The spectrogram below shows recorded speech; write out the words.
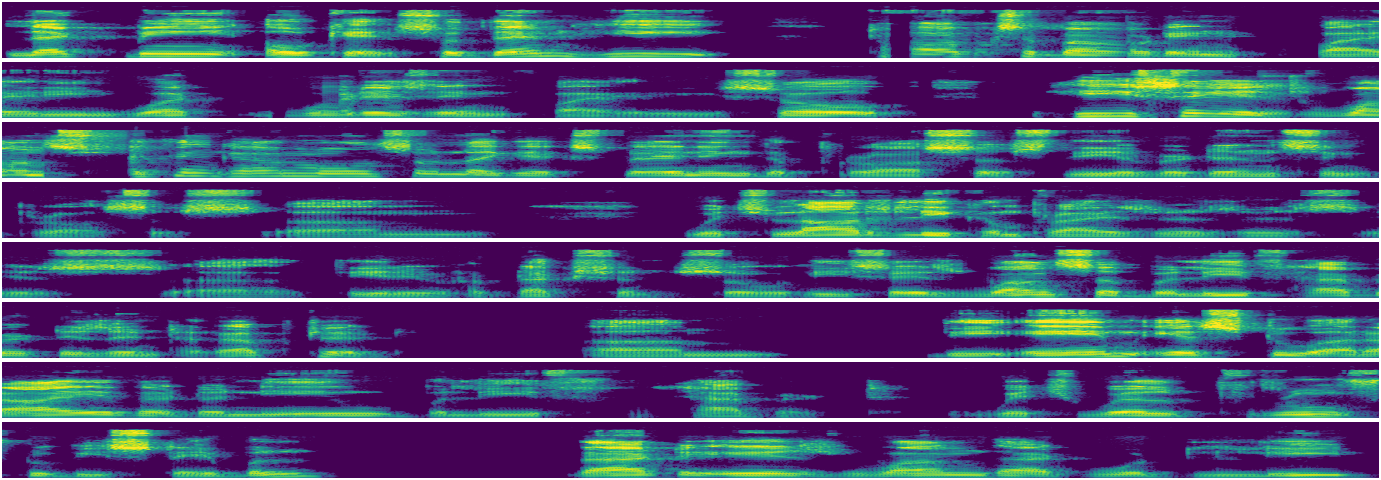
let me okay so then he talks about inquiry what what is inquiry so he says once i think i'm also like explaining the process the evidencing process um, which largely comprises his, his uh, theory of abduction so he says once a belief habit is interrupted um, the aim is to arrive at a new belief habit which will prove to be stable that is one that would lead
